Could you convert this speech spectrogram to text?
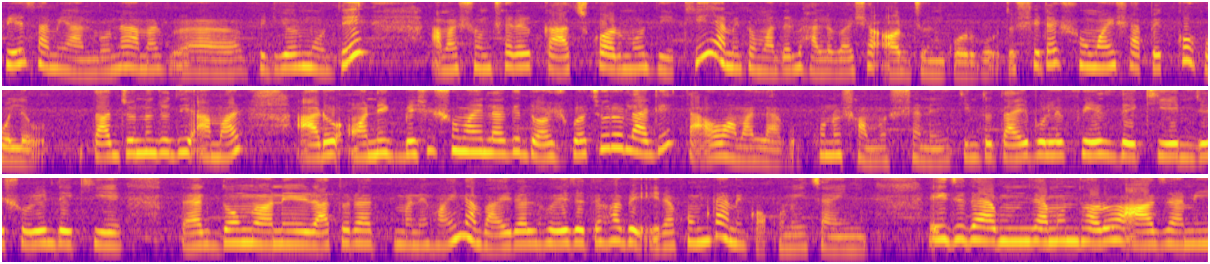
ফেস আমি আনব না। আমার ভিডিওর মধ্যে আমার সংসারের কাজকর্ম দেখেই আমি তোমাদের ভালোবাসা অর্জন করব। তো সেটা সময় সাপেক্ষ হলেও। তার জন্য যদি আমার আরও অনেক বেশি সময় লাগে, দশ বছরও লাগে, তাও আমার লাগুক, কোনো সমস্যা নেই। কিন্তু তাই বলে ফেস দেখিয়ে, নিজের শরীর দেখিয়ে, একদম মানে রাতোরাত মানে হয় না ভাইরাল হয়ে যেতে হবে, এরকমটা আমি কখনোই চাইনি। এই যে যেমন ধরো আজ আমি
